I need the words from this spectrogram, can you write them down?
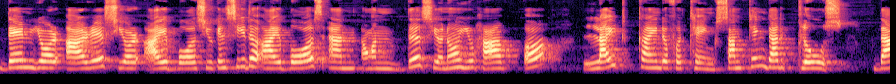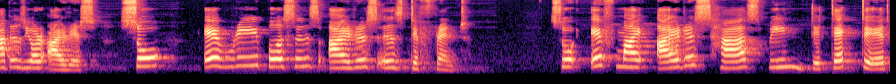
then your iris, your eyeballs. You can see the eyeballs and on this, you know, you have a light kind of a thing, something that glows. That is your iris. So every person's iris is different. So if my iris has been detected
